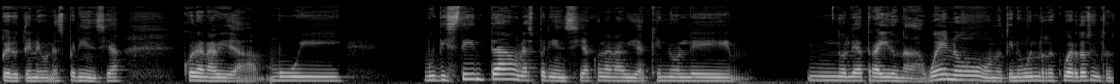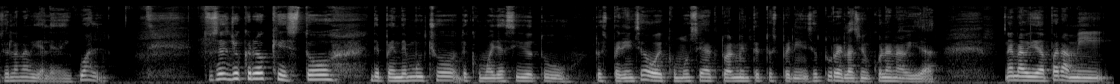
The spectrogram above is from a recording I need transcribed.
pero tener una experiencia con la Navidad muy muy distinta, una experiencia con la Navidad que no le, no le ha traído nada bueno o no tiene buenos recuerdos, entonces la Navidad le da igual. Entonces yo creo que esto depende mucho de cómo haya sido tu, tu experiencia o de cómo sea actualmente tu experiencia, tu relación con la Navidad. La Navidad para mí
